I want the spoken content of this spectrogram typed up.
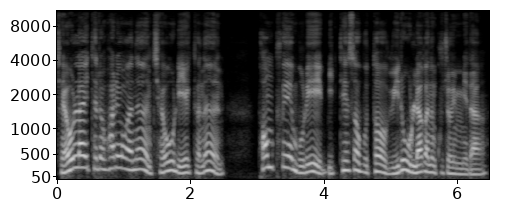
제올라이트를 활용하는 제오 리액터는 펌프의 물이 밑에서부터 위로 올라가는 구조입니다.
